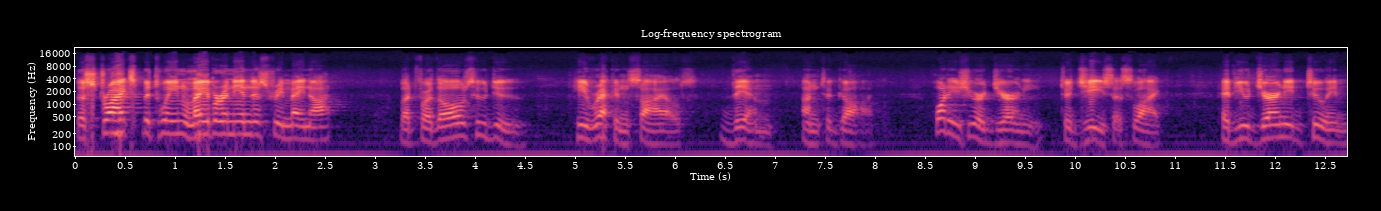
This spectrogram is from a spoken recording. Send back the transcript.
the strikes between labor and industry may not. But for those who do, he reconciles them unto God. What is your journey to Jesus like? Have you journeyed to him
